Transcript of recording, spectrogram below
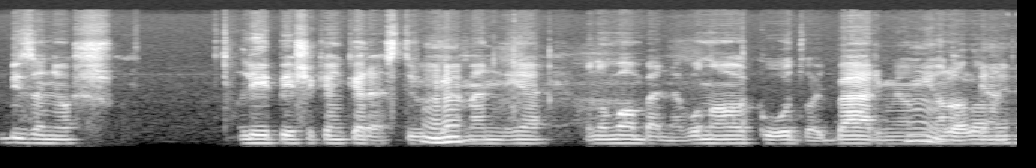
bizonyos lépéseken keresztül uh-huh. kell mennie, mondom van benne vonalkód, vagy bármi, ami hmm, alapján valami.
